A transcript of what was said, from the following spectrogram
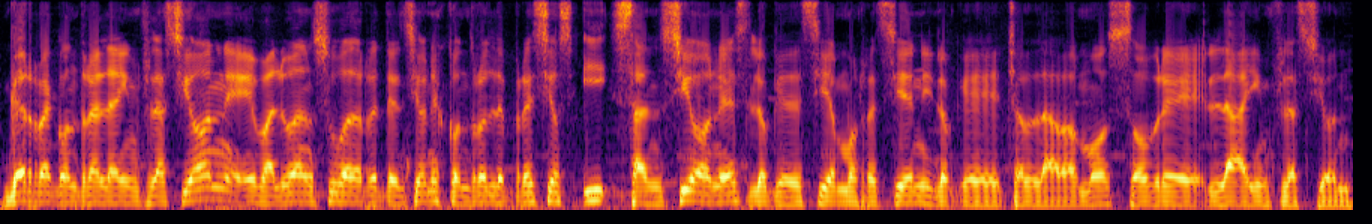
Guerra contra la inflación, evalúan suba de retenciones, control de precios y sanciones, lo que decíamos recién y lo que charlábamos sobre la inflación.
